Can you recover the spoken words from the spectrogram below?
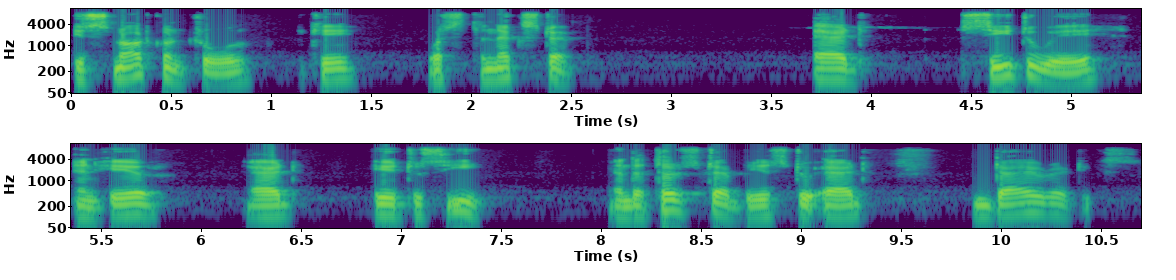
it's not controlled, okay, what's the next step? Add C to A, and here add A to C. And the third step is to add diuretics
